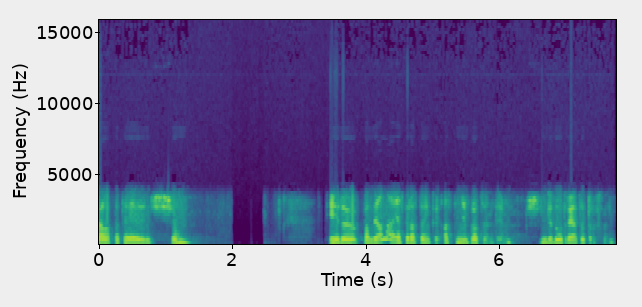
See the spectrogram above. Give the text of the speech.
gala patēriņš ir palielinājies par 8%, 8% šī gada otrajā ceturksnī.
